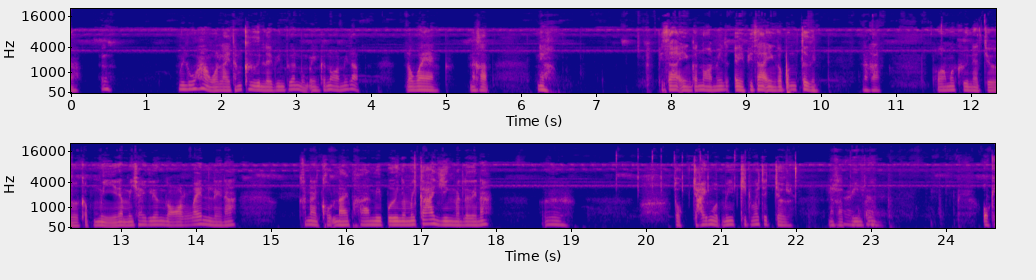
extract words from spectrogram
นะเออไม่รู้เห่าอะไรทั้งคืนเลยเพื่อนๆผมเองก็นอนไม่หลับ ระแวงนะครับ เนี่ย พิซซ่าเองก็นอนไม่ เอ้ยพิซซ่าเองก็เพิ่งตื่นนะครับ เพราะว่าเมื่อคืนเนี่ยเจอกับหมีเนี่ยไม่ใช่เรื่องล้อเล่นเลยนะ ขนาดคนนายพรานมีปืนยังไม่กล้ายิงมันเลยนะ เออ ตกใจหมดไม่คิดว่าจะเจอนะครับใช่พี่เพื่อนใช่โอเค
